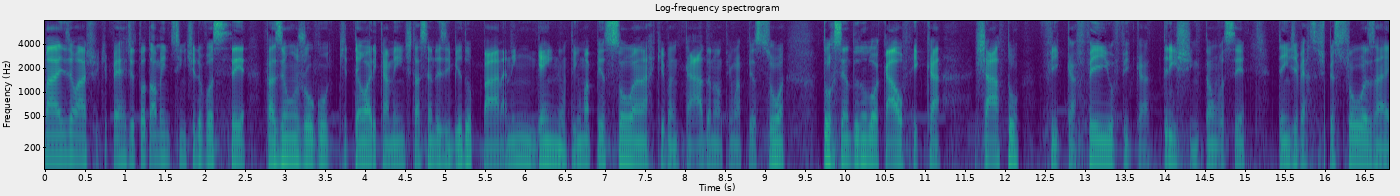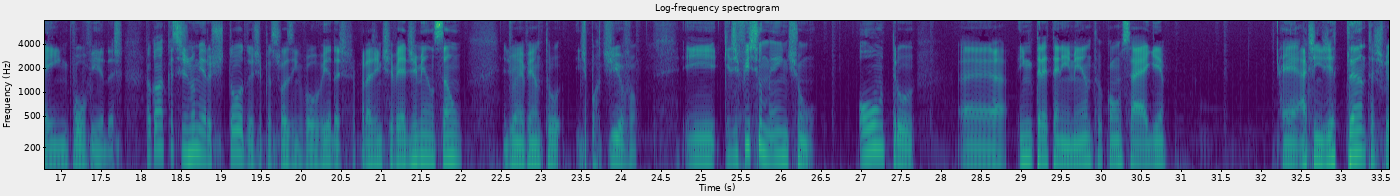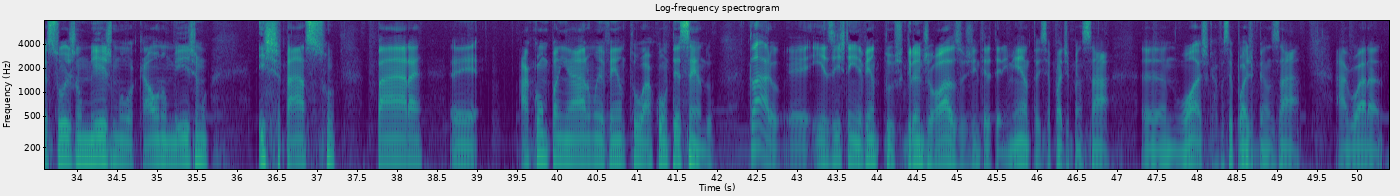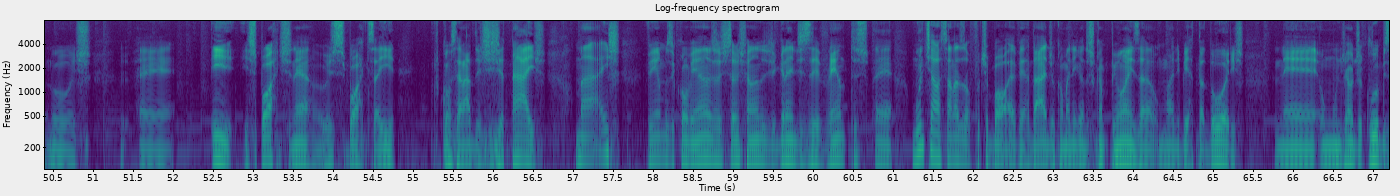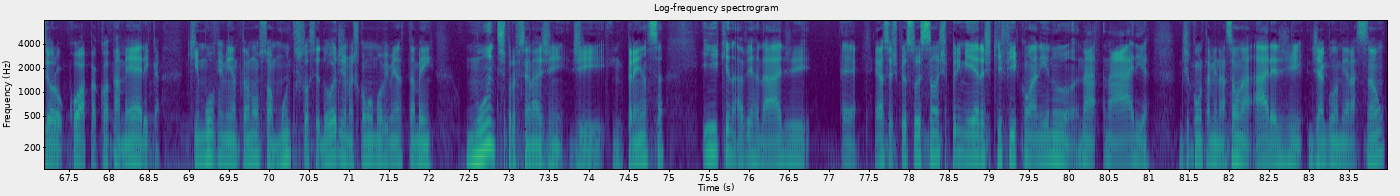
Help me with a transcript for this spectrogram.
mas eu acho que perde totalmente sentido você fazer um jogo que teoricamente está sendo exibido para ninguém. Não tem uma pessoa na arquibancada, não tem uma pessoa torcendo no local. Fica chato, fica feio, fica triste. Então você tem diversas pessoas aí envolvidas. Eu coloco esses números todos de pessoas envolvidas para a gente ver a dimensão de um evento esportivo e que dificilmente um outro é, entretenimento consegue é, atingir tantas pessoas no mesmo local, no mesmo espaço para é, acompanhar um evento acontecendo. Claro, é, existem eventos grandiosos de entretenimento, você pode pensar é, no Oscar, você pode pensar agora nos é, e esportes, né? Os esportes aí considerados digitais, mas Vemos e convenhamos, já estamos falando de grandes eventos, é, muito relacionados ao futebol, é verdade, como a Liga dos Campeões, uma Libertadores, né, um Mundial de Clubes, Eurocopa, Copa América, que movimentam não só muitos torcedores, mas como movimenta também muitos profissionais de, de imprensa e que, na verdade, é, essas pessoas são as primeiras que ficam ali no, na, na área de contaminação, na área de, de aglomeração.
